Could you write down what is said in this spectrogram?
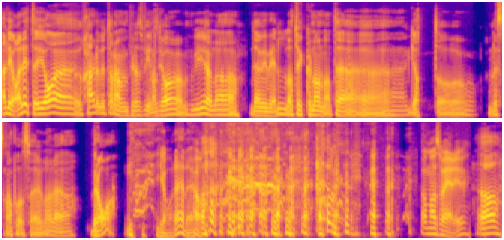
eller jag är lite, jag är själv utav den filosofin att jag, vi gör det vi vill. Och tycker någon att det är gött att lyssna på så är det bra. ja, det är det. Ja. ja, men så är det ju. Ja,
